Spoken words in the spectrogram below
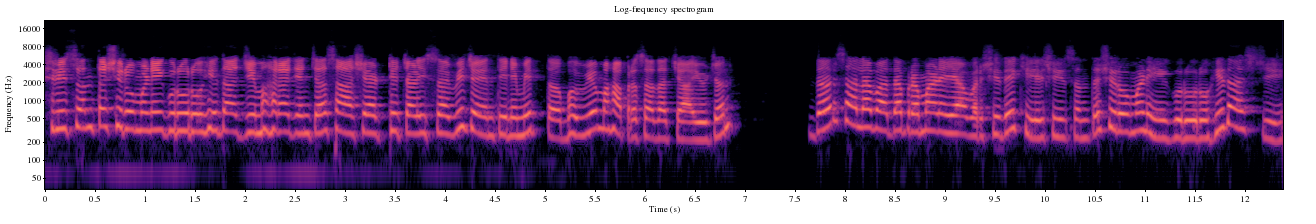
श्री संत शिरोमणी गुरु रोहिदासजी महाराज यांच्या सहाशे अठ्ठेचाळीसावी जयंतीनिमित्त भव्य महाप्रसादाचे आयोजन. दर सालाबादाप्रमाणे यावर्षी देखील श्री संत शिरोमणी गुरु रोहिदासजी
